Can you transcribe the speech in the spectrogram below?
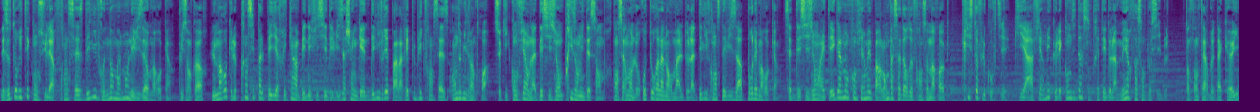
les autorités consulaires françaises délivrent normalement les visas aux Marocains. Plus encore, le Maroc est le principal pays africain à bénéficier des visas Schengen délivrés par la République française en 2023, ce qui confirme la décision prise en mi-décembre concernant le retour à la normale de la délivrance des visas pour les Marocains. Cette décision a été également confirmée par l'ambassadeur de France au Maroc, Christophe Lecourtier, qui a affirmé que les candidats sont traités de la meilleure façon possible tant en termes d'accueil,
